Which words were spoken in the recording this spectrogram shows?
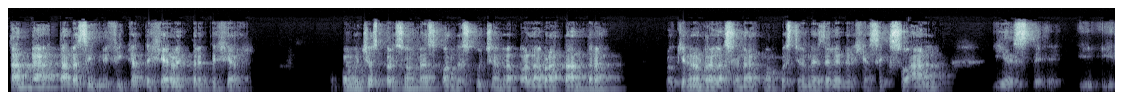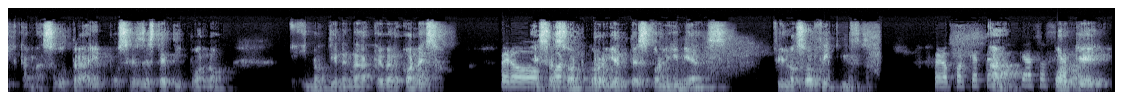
Tantra, significa tejer o entretejer. Porque muchas personas cuando escuchan la palabra tantra lo quieren relacionar con cuestiones de la energía sexual y, este, y, el Kama Sutra y poses de este tipo, ¿no? Y no tiene nada que ver con eso. Pero Esas son corrientes o líneas filosóficas. ¿Pero por qué tenemos ah, que asociarlo? Porque,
